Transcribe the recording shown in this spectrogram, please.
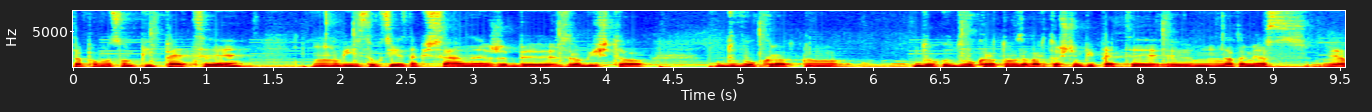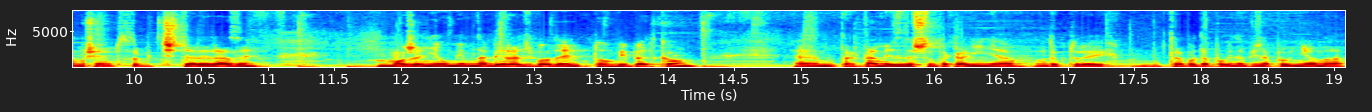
za pomocą pipety. W instrukcji jest napisane, żeby zrobić to dwukrotną, dwu- dwukrotną zawartością pipety, natomiast ja musiałem to zrobić 4 razy. Może nie umiem nabierać wody tą pipetką. Tak, tam jest zresztą taka linia, do której ta woda powinna być napełniona.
